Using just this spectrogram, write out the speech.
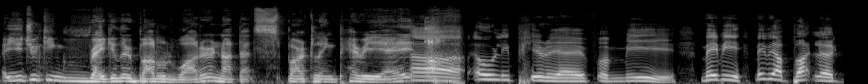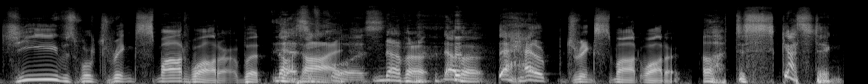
Are you drinking regular bottled water, not that sparkling Perrier? Uh, only Perrier for me. Maybe, maybe our butler Jeeves will drink smart water, but not Yes, of I. course. Never, never. the help drinks smart water. Ugh, disgusting.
